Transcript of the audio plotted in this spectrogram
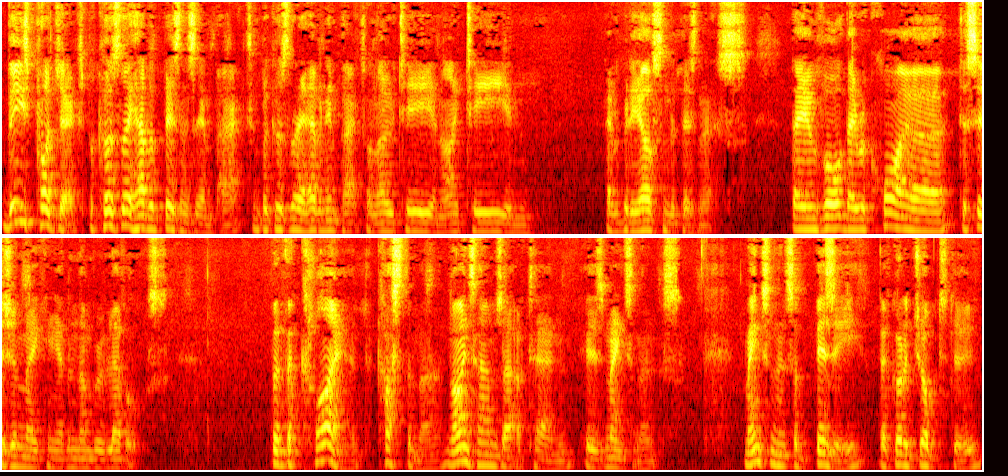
these projects, because they have a business impact and because they have an impact on OT and IT and everybody else in the business, they involve they require decision making at a number of levels. But the client, the customer, nine times out of ten is maintenance. Maintenance are busy, they've got a job to do,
